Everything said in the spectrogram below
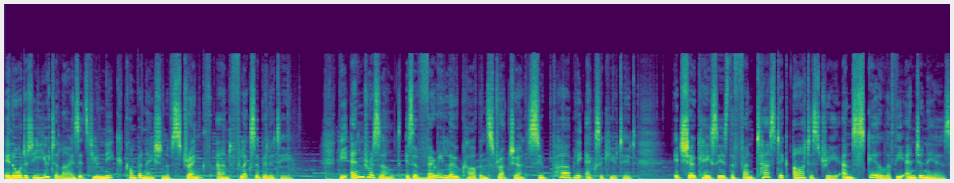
in order to utilize its unique combination of strength and flexibility. The end result is a very low carbon structure superbly executed. It showcases the fantastic artistry and skill of the engineers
